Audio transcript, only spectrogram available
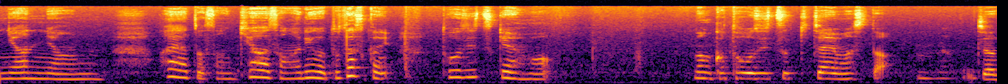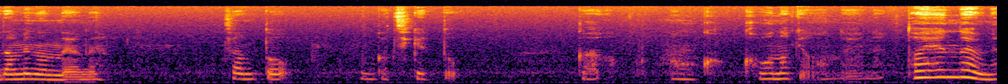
う。にゃんにゃんはやとさんキハさんありがとう。確かに当日券はなんか当日来ちゃいました。じゃあダメなんだよね。ちゃんとなんかチケットがなんか買わなきゃなんだよね。大変だよね。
